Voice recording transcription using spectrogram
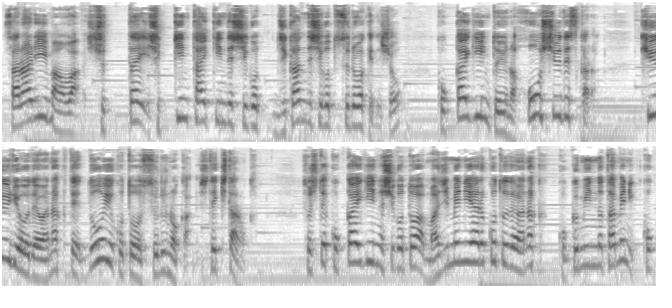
サラリーマンは出退、出勤退勤で仕事、時間で仕事するわけでしょ？国会議員というのは報酬ですから、給料ではなくてどういうことをするのか、してきたのか。そして国会議員の仕事は真面目にやることではなく、国民のために国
